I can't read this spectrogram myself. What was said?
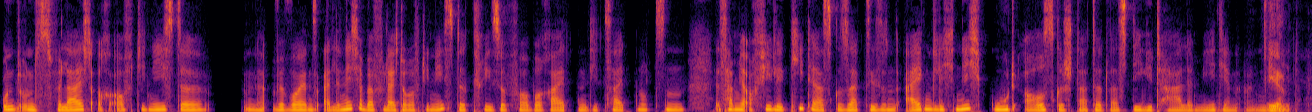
Und uns vielleicht auch auf die nächste, wir wollen es alle nicht, aber vielleicht auch auf die nächste Krise vorbereiten, die Zeit nutzen. Es haben ja auch viele Kitas gesagt, sie sind eigentlich nicht gut ausgestattet, was digitale Medien angeht. Ja.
